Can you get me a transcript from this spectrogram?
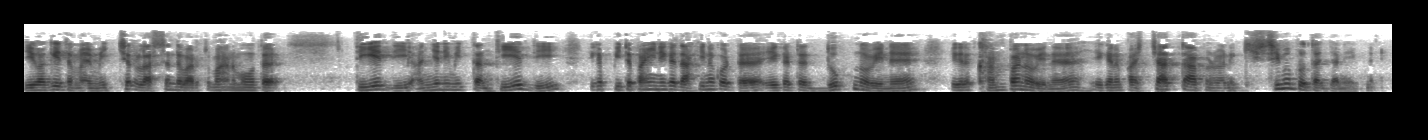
ඒ වගේ තමයි මෙච්චර ලස්සන වර්තමාන මොහොත තියෙද්දි අඤ්ඤ නිමිත්තන් තියෙද්දි ඒක පිටපයින් එක දකින්නකොට ඒකට දුක් නොවෙන ඒකට කම්ප නොවෙන ඒකන පශ්චාත්තාප නොවෙන කිසිම ප්‍රත්‍යඥයක් නැහැ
